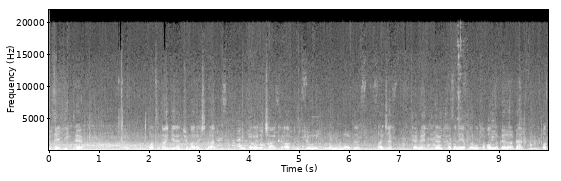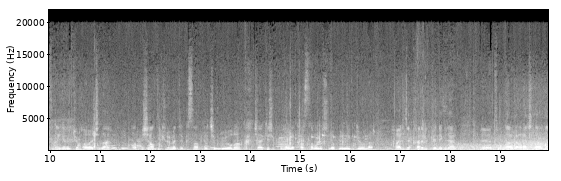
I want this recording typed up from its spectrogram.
özellikle batıdan gelen tüm araçlar daha önce Çankırı Akgürt yolunu kullanıyorlardı. Ancak Temelli'den Kazan'a yapılan otobanla beraber batıdan gelen tüm araçlar 66 kilometre kısalttığı için bu yolu Çerkeş'i kullanarak Kastamonu, Sinop yönüne gidiyorlar. Ayrıca Karabük yönüne giden e, tırlar ve araçlar da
